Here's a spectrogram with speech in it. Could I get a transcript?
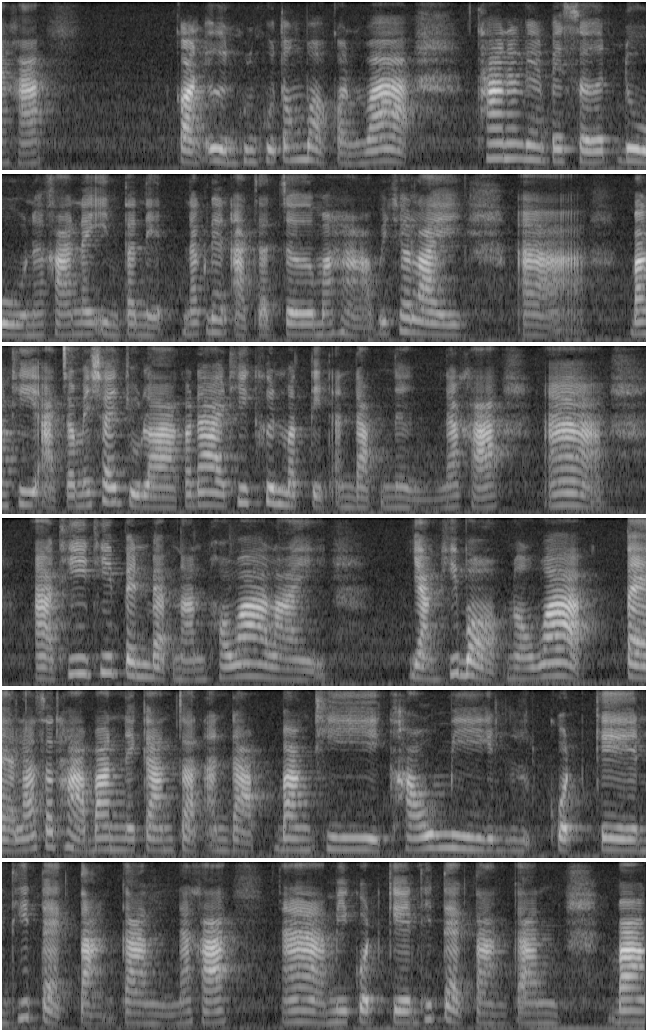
นะคะ ก่อนอื่นคุณครูต้องบอกก่อนว่า ถ้านักเรียนไปเซิร์ชดูนะคะในอินเทอร์เน็ต นักเรียนอาจจะเจอมหาวิทยาลัยอ่าบางทีอาจจะไม่ใช่จุฬาก็ได้ที่ขึ้นมาติดอันดับหนึ่งนะคะอ่าอ่าที่ที่เป็นแบบนั้นเพราะว่าอะไรอย่างที่บอกเนาะว่า แต่ละสถาบันในการจัดอันดับบางทีเขามีกฎเกณฑ์ที่แตกต่างกันนะคะมีกฎเกณฑ์ที่แตกต่างกัน บาง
